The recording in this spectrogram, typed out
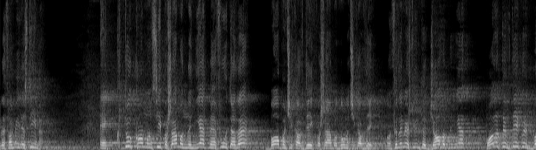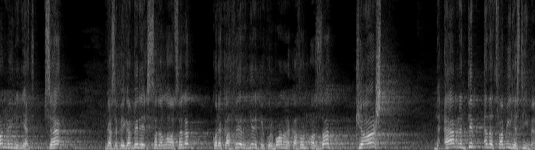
dhe familjes time. E këtu ka mundësi për shembull në nijet me e fut edhe babën që i ka vdek për shembull, nonën që i ka vdek. Po fillimisht hyn të gjallët në nijet, po edhe të vdekurit ban me hy në nijet. Pse? Ngase pejgamberi sallallahu alajhi wasallam kur e ka therr njërin prej kurbanave ka thonë o Zot, kjo është Në emrin tim edhe të familjes time.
